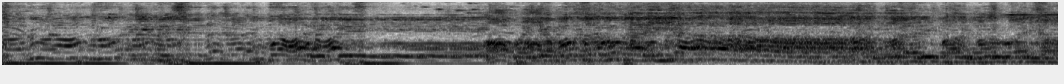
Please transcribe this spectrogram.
కరుణామృతిని శరణు వారికే అభయము సగునయ్యా అందరి భగవయ్యా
